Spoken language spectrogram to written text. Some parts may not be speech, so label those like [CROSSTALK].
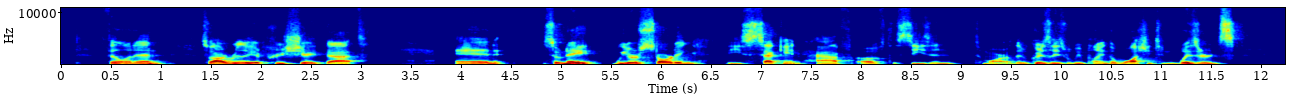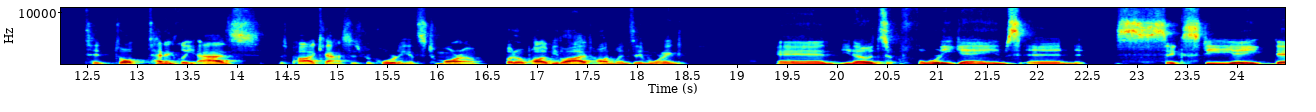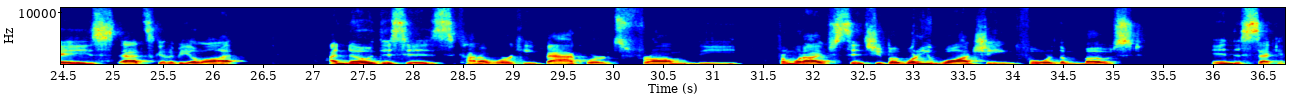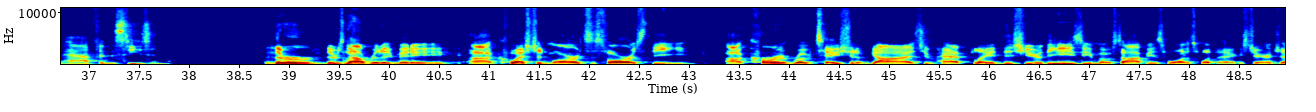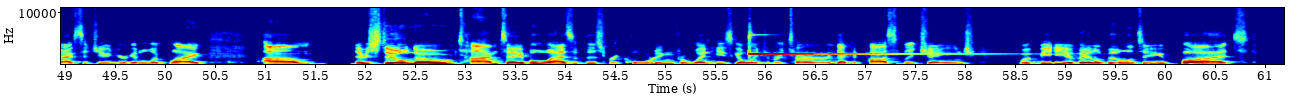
filling in. So I really appreciate that. And so, Nate, we are starting the second half of the season tomorrow. The Grizzlies will be playing the Washington Wizards to, well, technically as this podcast is recording. It's tomorrow, but it'll probably be live on Wednesday morning. And, you know, it's 40 games in 68 days. That's going to be a lot. I know this is kind of working backwards from the from what I've sent you, but what are you watching for the most in the second half of the season? There, there's not really many uh, question marks as far as the uh, current rotation of guys who have played this year. The easy, most obvious one is what the heck is Jaren Jackson Jr. going to look like? Um, there's still no timetable as of this recording for when he's going to return. That could possibly change with media availability. But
